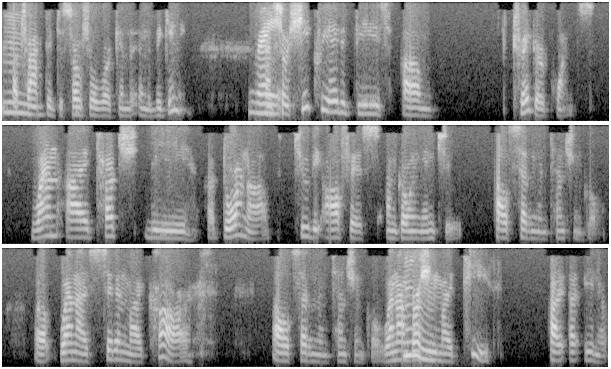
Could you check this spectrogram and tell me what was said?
mm. attracted to social work in the, in the beginning. Right. And so she created these um, trigger points. When I touch the uh, doorknob to the office I'm going into, I'll set an intention goal. Uh, when I sit in my car I'll set an intention goal. When I'm mm. brushing my teeth, I, I, you know,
